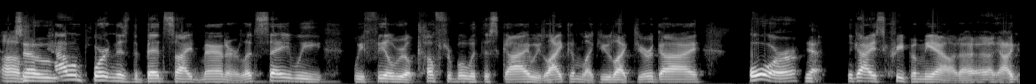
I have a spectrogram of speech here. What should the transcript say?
Um, So- how important is the bedside manner? Let's say we we feel real comfortable with this guy, we like him, like you liked your guy, or Yeah. the guy's creeping me out. I, I,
